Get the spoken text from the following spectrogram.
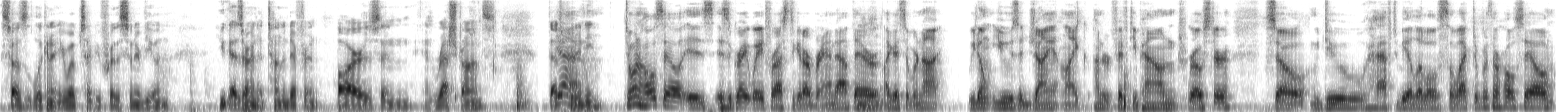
So I was looking at your website before this interview, and you guys are in a ton of different bars and, and restaurants. That's Yeah. pretty neat. Doing wholesale is is a great way for us to get our brand out there. Mm-hmm. Like I said, we're not we don't use a giant like 150 pound roaster, so we do have to be a little selective with our wholesale.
